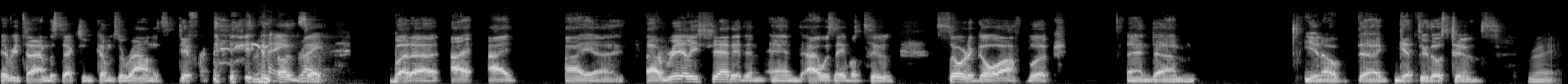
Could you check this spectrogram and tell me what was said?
every time the section comes around, it's different. right, know? right. So, but uh, I I I uh, I really shed it, and and I was able to sort of go off book, and um, you know, uh, get through those tunes. Right.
